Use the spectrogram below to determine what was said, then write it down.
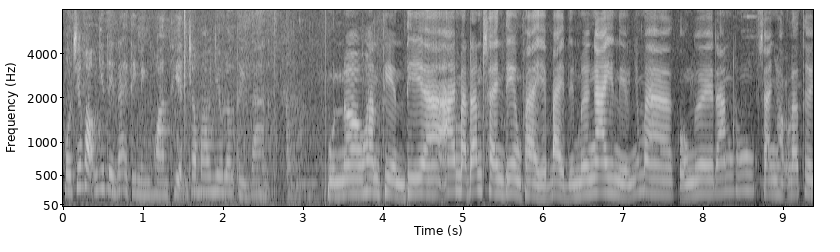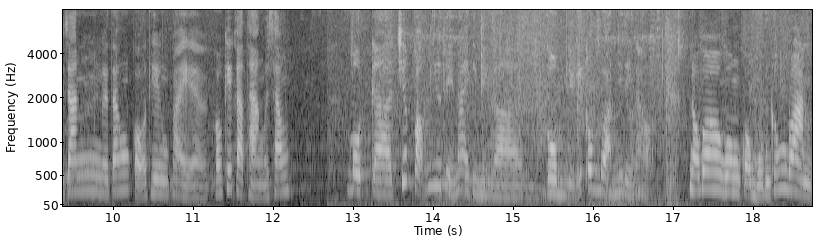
Một chiếc võng như thế này thì mình hoàn thiện trong bao nhiêu lâu thời gian? Muốn uh, hoàn thiện thì uh, ai mà đan xanh thì phải 7 đến 10 ngày nếu như mà có người đan không xanh hoặc là thời gian người ta không có thì phải có cái cả tháng mới xong. Một uh, chiếc võng như thế này thì mình uh, gồm những cái công đoạn như thế nào Nó có gồm có bốn công đoạn.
